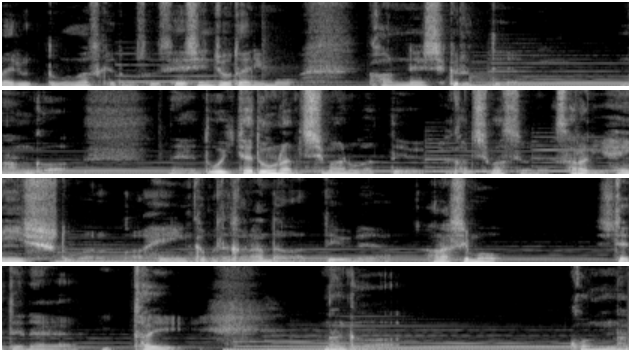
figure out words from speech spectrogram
れると思いますけども、そういう精神状態にも関連してくるって、なんか、ね、どう一体どうなってしまうのかっていう感じしますよね。さらに変異種とかなんか変異株だかなんだかっていうね、話もしててね、一体、なんか、こんな、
